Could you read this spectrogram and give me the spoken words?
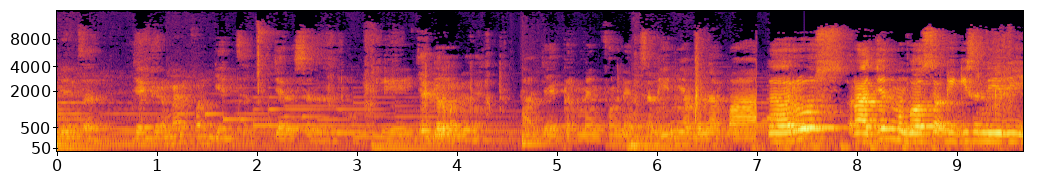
Jensen. Jagerman von Jensen. Jensen. Oke. Jager jadi- manggilnya Pak Jagerman Foundation ini yang benar Pak. Terus rajin menggosok gigi sendiri.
